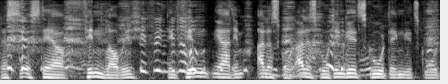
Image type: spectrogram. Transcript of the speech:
Das ist der Finn, glaube ich. Finn, dem genau. Finn, ja, dem alles gut, alles gut. Dem geht's gut, dem geht's gut.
